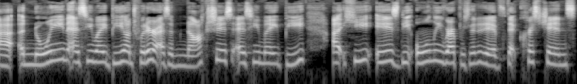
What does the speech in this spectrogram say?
uh, annoying as he might be on Twitter, as obnoxious as he might be, uh, he is the only representative that Christians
